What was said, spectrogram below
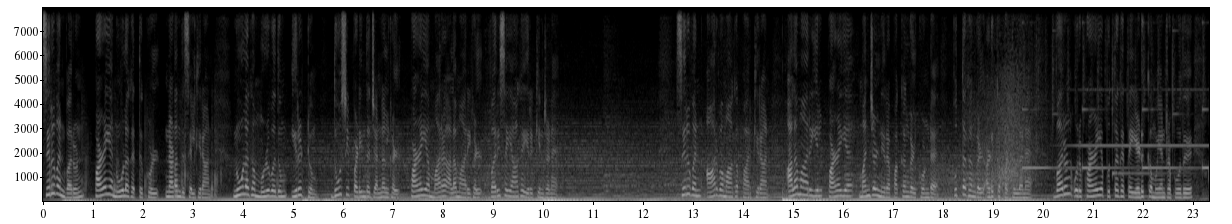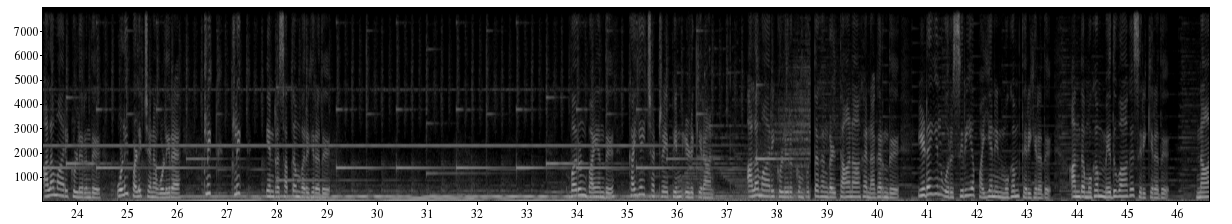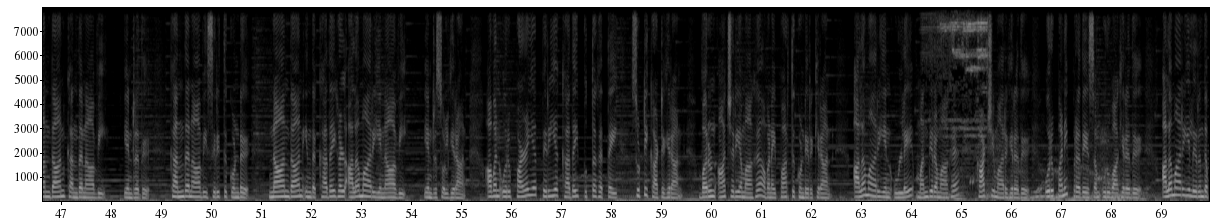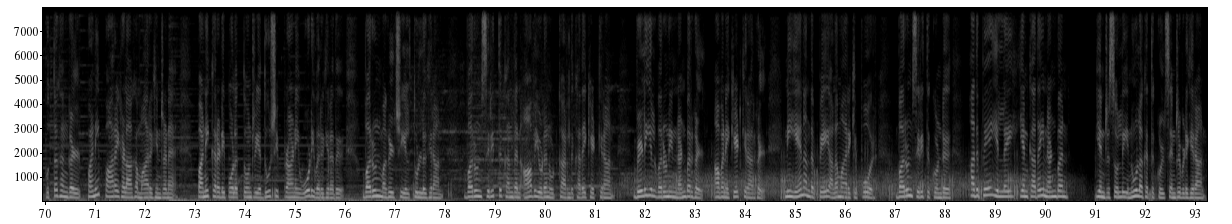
சிறுவன் வருண் பழைய நூலகத்துக்குள் நடந்து செல்கிறான். நூலகம் முழுவதும் இருட்டும் தூசி படிந்த ஜன்னல்கள் பழைய மர அலமாரிகள் வரிசையாக இருக்கின்றன. சிறுவன் ஆர்வமாக பார்க்கிறான். அலமாரியில் பழைய மஞ்சள் நிற பக்கங்கள் கொண்ட புத்தகங்கள் அடுக்கப்பட்டுள்ளன. வருண் ஒரு பழைய புத்தகத்தை எடுக்க முயன்றபோது அலமாரிக்குள்ளிருந்து ஒளி பளிச்சென ஒளிர கிளிக் கிளிக் என்ற சத்தம் வருகிறது. வருண் பயந்து கையை சற்றே பின் இழுக்கிறான். அலமாரிக்குள்ளிருக்கும் புத்தகங்கள் தானாக நகர்ந்து இடையில் ஒரு சிறிய பையனின் முகம் தெரிகிறது. அந்த முகம் மெதுவாக சிரிக்கிறது. நான் தான் கந்தனாவி என்றது. கந்தனாவி சிரித்துக்கொண்டு நான் தான் இந்த கதைகள் அலமாரியின் ஆவி என்று சொல்கிறான். அவன் ஒரு பழைய பெரிய கதை புத்தகத்தை சுட்டிக்காட்டுகிறான். வருண் ஆச்சரியமாக அவனை பார்த்து கொண்டிருக்கிறான். அலமாரியின் உள்ளே மந்திரமாக காட்சி மாறுகிறது. ஒரு பனிப்பிரதேசம் உருவாகிறது. அலமாரியில் இருந்த புத்தகங்கள் பனிப்பாறைகளாக மாறுகின்றன. பனிக்கரடி போலத் தோன்றிய தூஷிப் பிராணி ஓடி வருகிறது. வருண் மகிழ்ச்சியில் துள்ளுகிறான். வருண் சிரித்து கந்தன் ஆவியுடன் உட்கார்ந்து கதை கேட்கிறான். வெளியில் வருணின் நண்பர்கள் அவனை கேட்கிறார்கள். நீ ஏன் அந்த பேய் அலமாரிக்கு போர்? வருண் சிரித்துக்கொண்டு அது பேய் இல்லை. என் கதை நண்பன் என்று சொல்லி நூலகத்துக்குள் சென்று விடுகிறான்.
